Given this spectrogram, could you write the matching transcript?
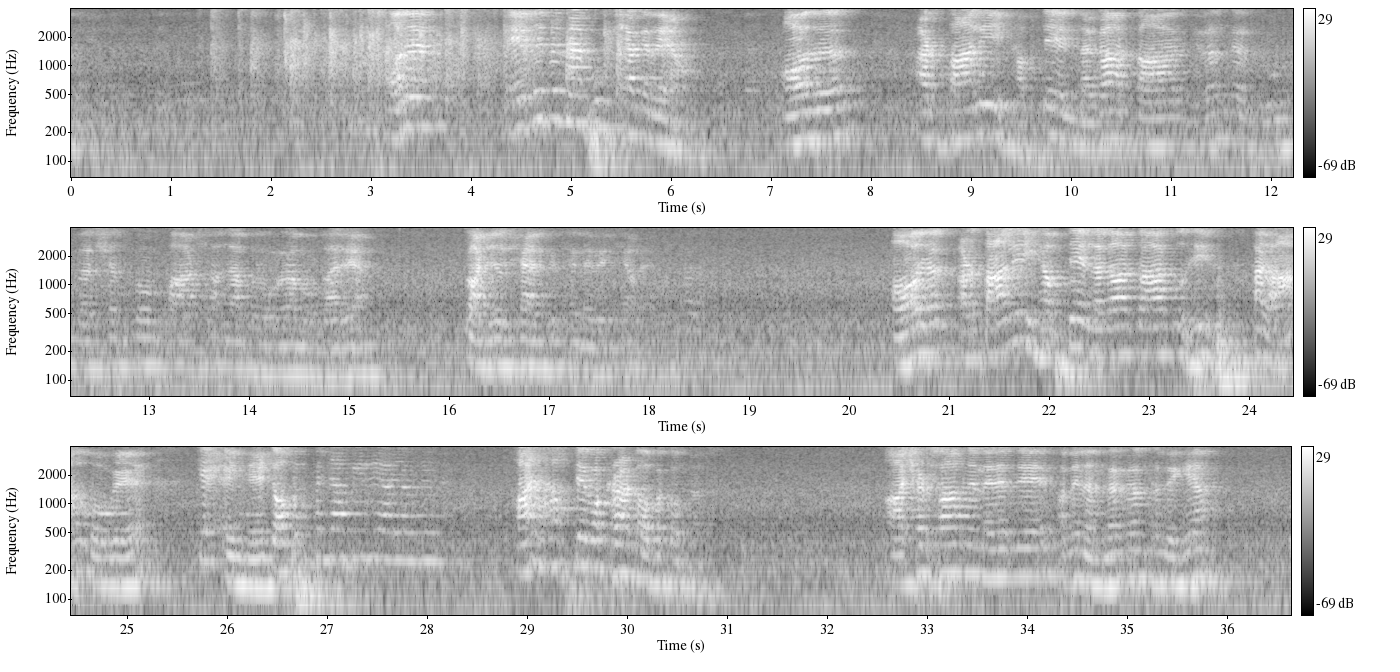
ਔਰ ਇਹ ਵੀ ਮੈਂ ਪੁੱਛਿਆ ਕਰ ਰਿਹਾ ਔਰ 48 ਹਫ਼ਤੇ ਲਗਾਤਾਰ ਨਿਰੰਤਰ ਦੂਰਦਰਸ਼ਨ ਤੋਂ ਪਾਠਸ਼ਾਲਾ ਪ੍ਰੋਗਰਾਮ ਹੁੰਦਾ ਰਿਹਾ ਤੁਹਾਡੇ ਤੋਂ ਸ਼ਾਇਦ ਕਿਸੇ ਨੇ ਵੇਖਿਆ ਹੋਵੇ ਔਰ 48 ਹਫ਼ਤੇ ਲਗਾਤਾਰ ਤੁਸੀਂ ਹੈਰਾਨ ਹੋਵੋਗੇ ਕਿ ਇੰਨੇ ਟੌਪਿਕ ਪੰਜਾਬੀ ਦੇ ਆ ਜਾਂਦੇ ਨੇ ਹਰ ਹਫ਼ਤੇ ਵੱਖਰਾ ਟੌਪਿਕ ਹੁੰਦਾ ਆਸ਼ੜ ਸਾਹਿਬ ਨੇ ਮੇਰੇ ਤੇ ਅਭਿਨੰਦਨ ਗ੍ਰੰਥ ਲਿਖਿਆ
